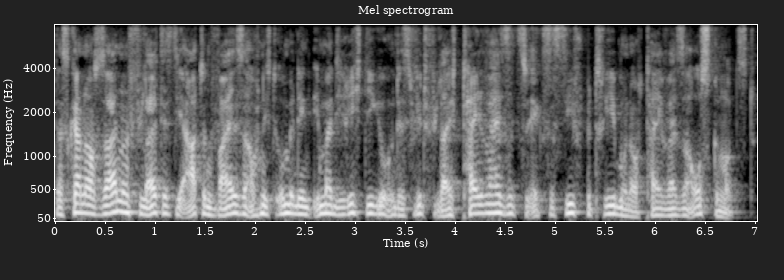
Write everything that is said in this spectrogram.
Das kann auch sein und vielleicht ist die Art und Weise auch nicht unbedingt immer die richtige und es wird vielleicht teilweise zu exzessiv betrieben und auch teilweise ausgenutzt.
